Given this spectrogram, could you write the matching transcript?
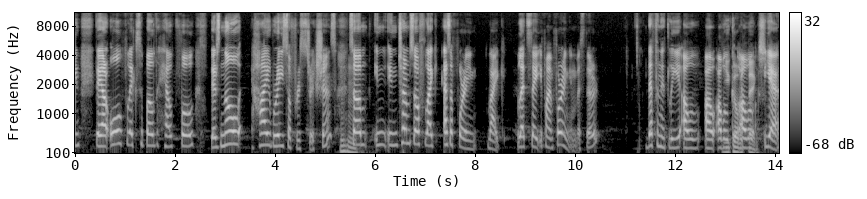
in. They are all flexible, helpful. There's no high rates of restrictions. Mm-hmm. So um, in in terms of like as a foreign like let's say if I'm foreign investor definitely I will I, will- I will go I will. Uh-huh. yeah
